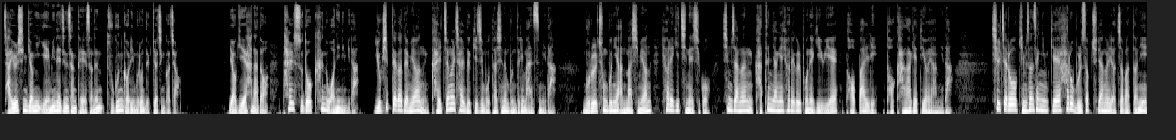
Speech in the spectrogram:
자율신경이 예민해진 상태에서는 두근거림으로 느껴진 거죠. 여기에 하나 더 탈수도 큰 원인입니다. 60대가 되면 갈증을 잘 느끼지 못하시는 분들이 많습니다. 물을 충분히 안 마시면 혈액이 진해지고 심장은 같은 양의 혈액을 보내기 위해 더 빨리, 더 강하게 뛰어야 합니다. 실제로 김 선생님께 하루 물 섭취량을 여쭤봤더니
